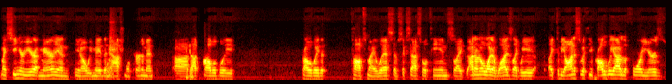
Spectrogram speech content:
my senior year at Marian, you know, we made the national tournament. Uh, yeah. That's probably, probably the tops my list of successful teams. Like I don't know what it was. Like we like to be honest with you, probably out of the four years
